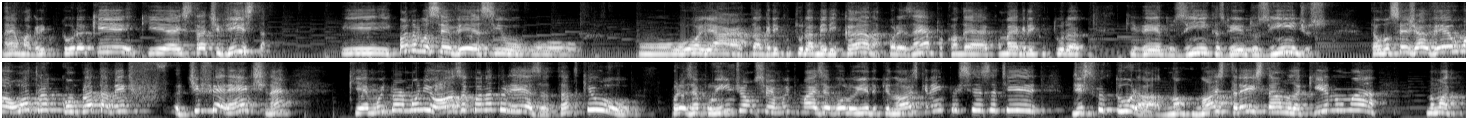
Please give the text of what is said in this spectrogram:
né? uma agricultura que, que é extrativista. E, e quando você vê assim o, o, o, olhar da agricultura americana, por exemplo, quando é, como é a agricultura que veio dos incas, veio dos índios, então você já vê uma outra completamente diferente, né? que é muito harmoniosa com a natureza. Tanto que o, por exemplo, o índio é um ser muito mais evoluído que nós, que nem precisa de, de estrutura. Nós três estamos aqui numa, numa,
